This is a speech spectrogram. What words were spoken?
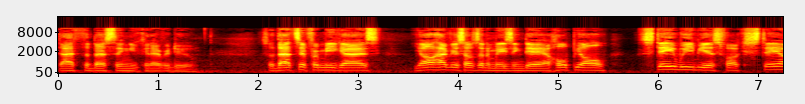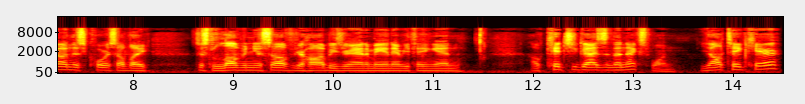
that's the best thing you can ever do. So that's it for me, guys. Y'all have yourselves an amazing day. I hope y'all stay weeby as fuck. Stay on this course of like just loving yourself, your hobbies, your anime, and everything. And I'll catch you guys in the next one. Y'all take care,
